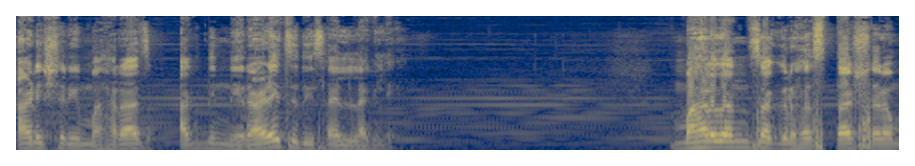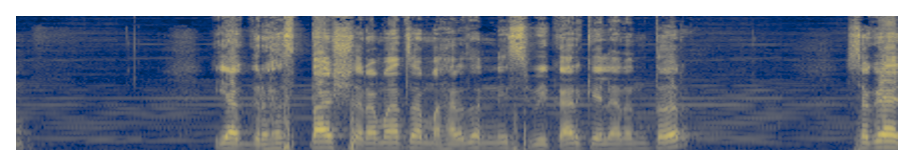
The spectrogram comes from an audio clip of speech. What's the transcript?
आणि श्री महाराज अगदी निराळेच दिसायला लागले. महाराजांचा ग्रहस्थाश्रम या ग्रहस्थाश्रमाचा महाराजांनी स्वीकार केल्यानंतर सगळ्यात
